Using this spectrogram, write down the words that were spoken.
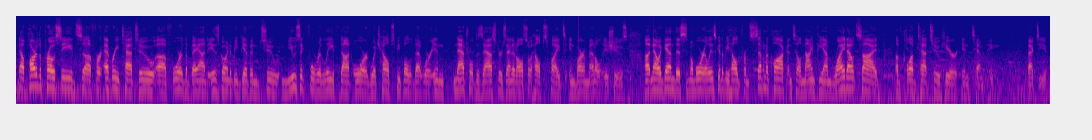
Now, part of the proceeds uh, for every tattoo uh, for the band is going to be given to musicforrelief.org, which helps people that were in natural disasters and it also helps fight environmental issues. Uh, now, again, this memorial is going to be held from 7 o'clock until 9 p.m. right outside of Club Tattoo here in Tempe. Back to you.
